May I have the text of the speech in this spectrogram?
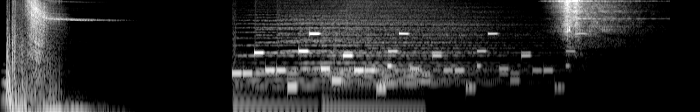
you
